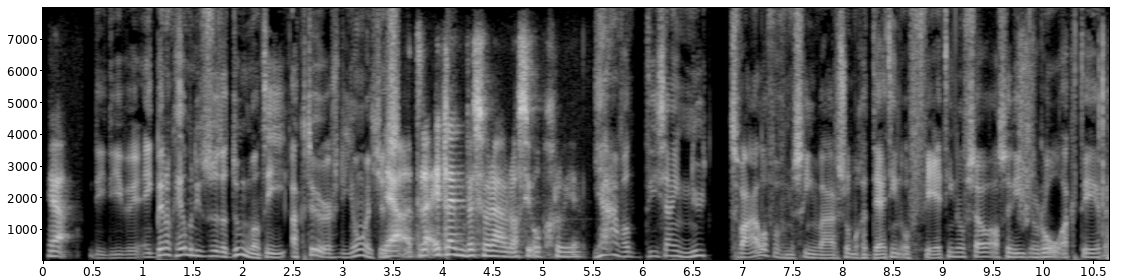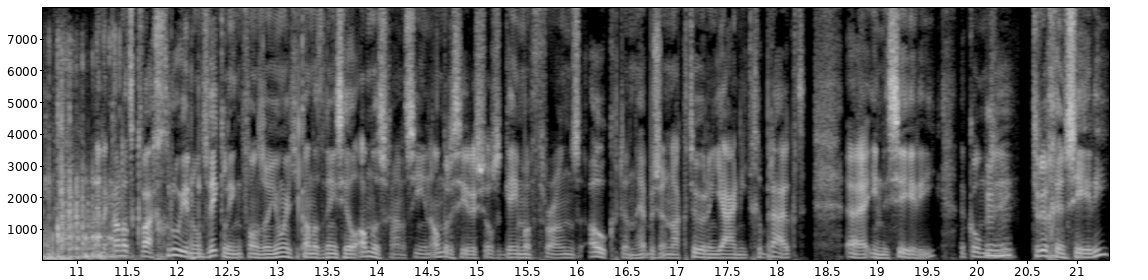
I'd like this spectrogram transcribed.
Ja. Die, die, ik ben ook helemaal niet hoe ze dat doen, want die acteurs, die jongetjes, Ja, het, het lijkt me best wel raar als die opgroeien. ja, want die zijn nu 12 of misschien waren sommigen 13 of 14 of zo als ze die rol acteren. En dan kan het qua groei en ontwikkeling van zo'n jongetje kan het ineens heel anders gaan. Dat zie je in andere series zoals Game of Thrones ook. Dan hebben ze een acteur een jaar niet gebruikt uh, in de serie. Dan komen ze Mhm. terug in serie,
